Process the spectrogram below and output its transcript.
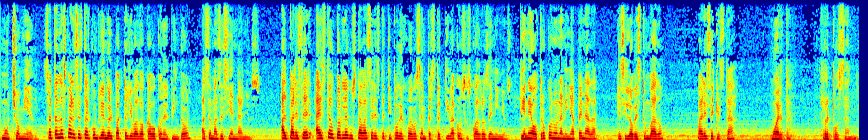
Mucho miedo. Satanás parece estar cumpliendo el pacto llevado a cabo con el pintor hace más de 100 años. Al parecer, a este autor le gustaba hacer este tipo de juegos en perspectiva con sus cuadros de niños. Tiene otro con una niña penada, que si lo ves tumbado, parece que está muerta, reposando.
